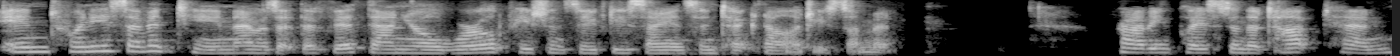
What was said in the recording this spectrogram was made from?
In 2017, I was at the fifth annual World Patient Safety Science and Technology Summit. For having placed in the top 10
